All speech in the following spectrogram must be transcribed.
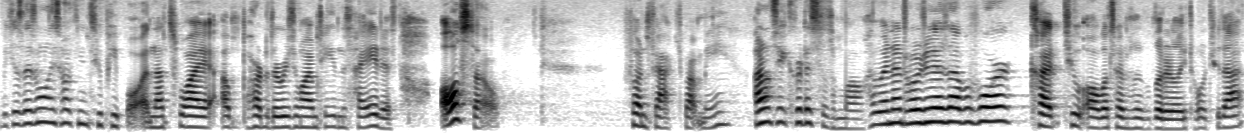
because I don't like talking to people, and that's why a part of the reason why I'm taking this hiatus. Also, fun fact about me: I don't take criticism well. Have I not told you guys that before? Cut to all the times I've literally told you that.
